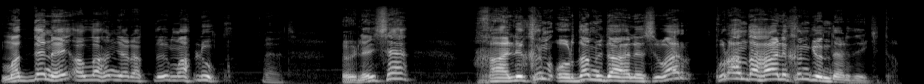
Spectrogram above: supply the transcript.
Madde ne? Allah'ın yarattığı mahluk. Evet. Öyleyse Halık'ın orada müdahalesi var. Kur'an'da Halık'ın gönderdiği kitap.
